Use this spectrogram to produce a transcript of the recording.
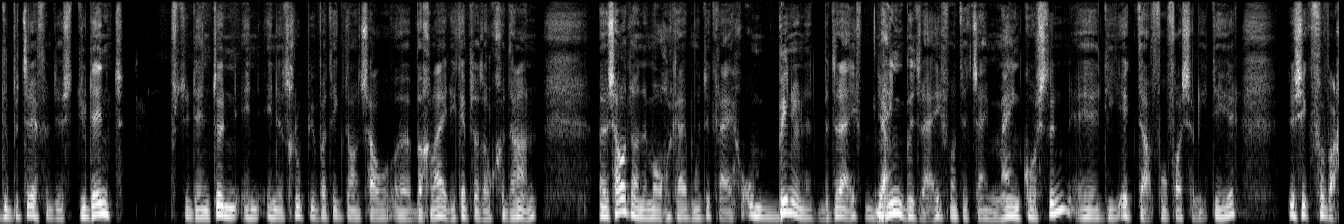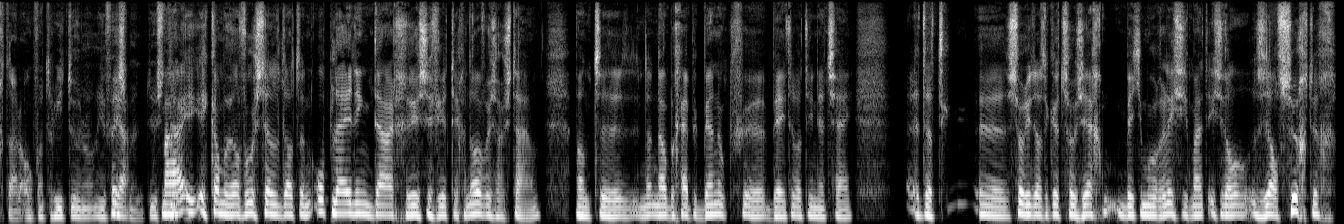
de betreffende student studenten in, in het groepje wat ik dan zou eh, begeleiden, ik heb dat ook gedaan, eh, zou dan de mogelijkheid moeten krijgen om binnen het bedrijf, Ja. mijn bedrijf, want het zijn mijn kosten eh, die ik daarvoor faciliteer. Dus ik verwacht daar ook wat return on investment. Ja, Dus maar ik, ik kan me wel voorstellen dat een opleiding daar gereserveerd tegenover zou staan. Want nou, nou begrijp ik Ben ook beter wat hij net zei. dat, eh, sorry dat ik het zo zeg, een beetje moralistisch, maar het is wel zelfzuchtig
